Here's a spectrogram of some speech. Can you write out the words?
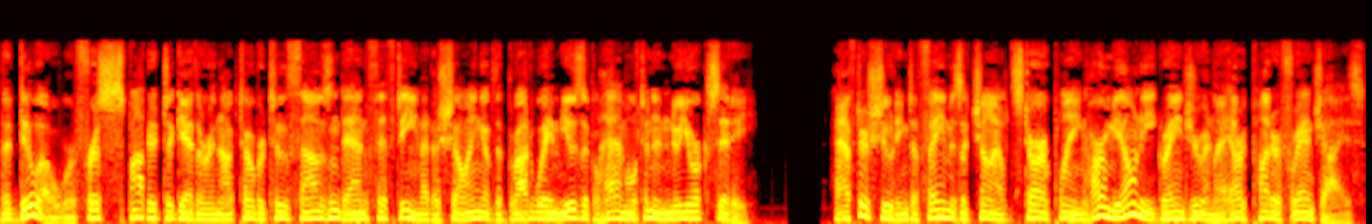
The duo were first spotted together in October 2015 at a showing of the Broadway musical Hamilton in New York City. After shooting to fame as a child star playing Hermione Granger in the Harry Potter franchise,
